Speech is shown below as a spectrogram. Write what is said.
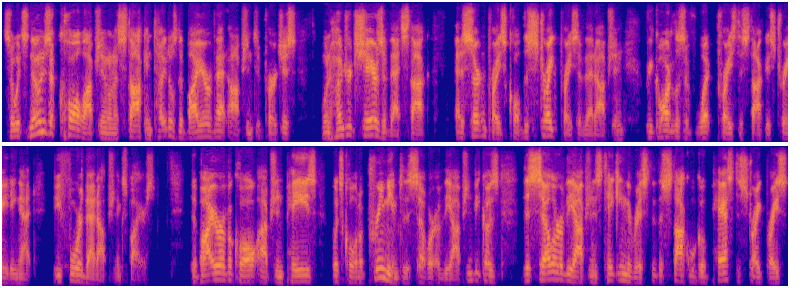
So it's known as a call option when a stock entitles the buyer of that option to purchase 100 shares of that stock at a certain price called the strike price of that option, regardless of what price the stock is trading at before that option expires. The buyer of a call option pays what's called a premium to the seller of the option because the seller of the option is taking the risk that the stock will go past the strike price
